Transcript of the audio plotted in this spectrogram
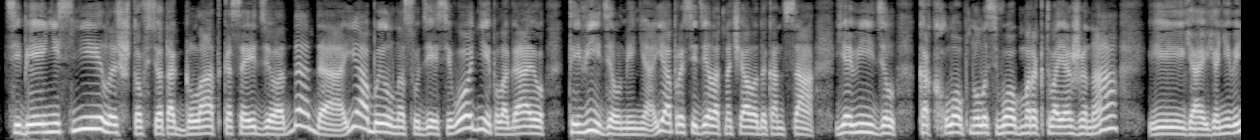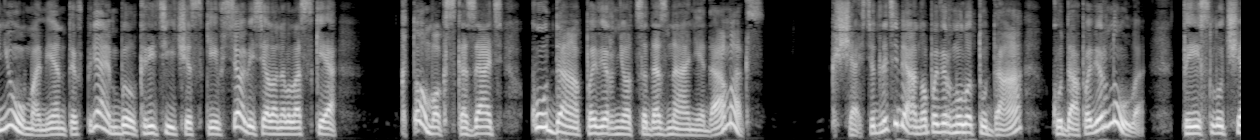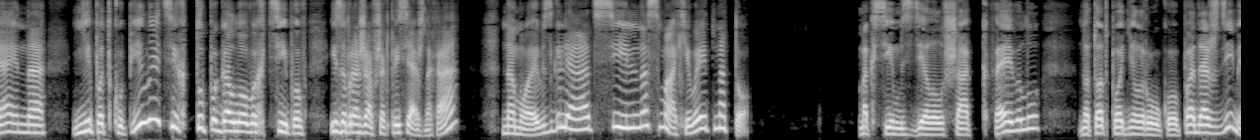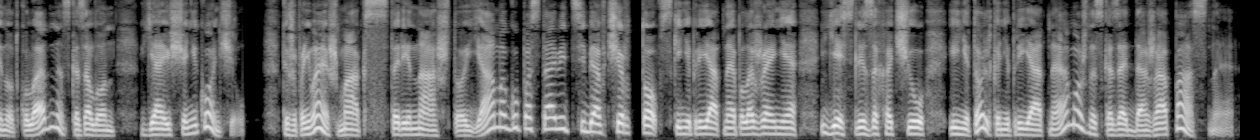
Тебе и не снилось, что все так гладко сойдет. Да-да, я был на суде сегодня, и, полагаю, ты видел меня. Я просидел от начала до конца. Я видел, как хлопнулась в обморок твоя жена, и я ее не виню. Момент и впрямь был критический, все висело на волоске». Кто мог сказать, куда повернется дознание, да, Макс? К счастью для тебя, оно повернуло туда, куда повернуло. Ты, случайно, не подкупил этих тупоголовых типов, изображавших присяжных, а? На мой взгляд, сильно смахивает на то. Максим сделал шаг к Фейвелу, но тот поднял руку. «Подожди минутку, ладно?» — сказал он. «Я еще не кончил. Ты же понимаешь, Макс, старина, что я могу поставить себя в чертовски неприятное положение, если захочу, и не только неприятное, а, можно сказать, даже опасное.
